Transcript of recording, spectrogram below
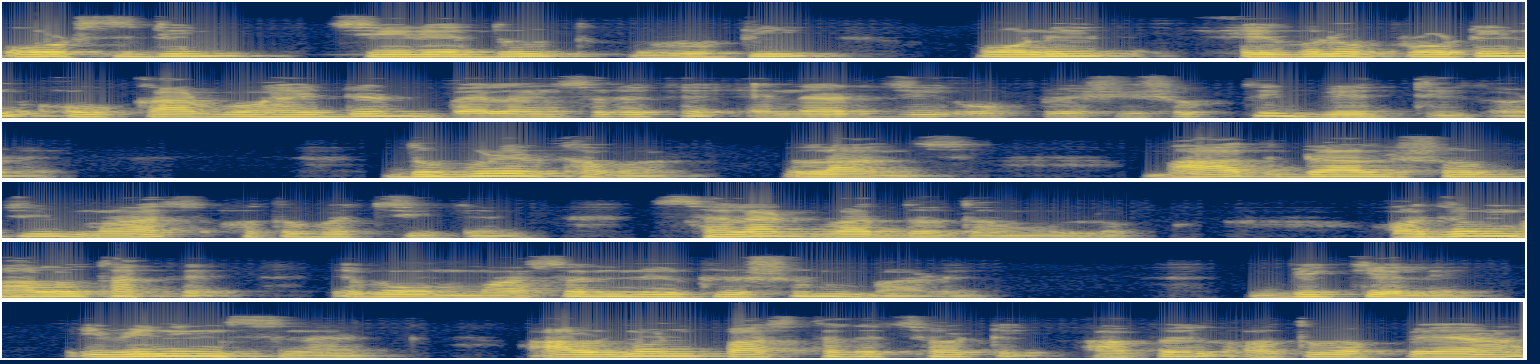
ওটস ডিম, চিড়ে দুধ, রুটি, পনির, এগুলো প্রোটিন ও কার্বোহাইড্রেট ব্যালেন্স রেখে এনার্জি ও পেশি শক্তি বৃদ্ধি করে। দুপুরের খাবার লাঞ্চ ভাত, ডাল, সবজি, মাছ অথবা চিকেন স্যালাড বাধ্যতামূলক। হজম ভালো থাকে এবং মাসেল নিউট্রিশন বাড়ে। বিকেলে ইভিনিং স্ন্যাক আলমন্ড পাঁচ থেকে ছটি, আপেল অথবা পেয়ারা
